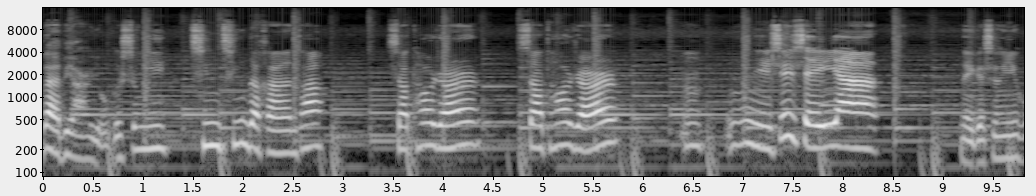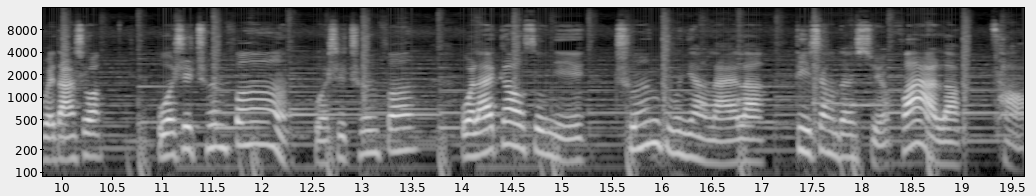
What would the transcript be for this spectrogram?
外边有个声音轻轻地喊他。小桃人儿，小桃人儿，嗯，你是谁呀？那个声音回答说：“我是春风，我是春风，我来告诉你，春姑娘来了。地上的雪化了，草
